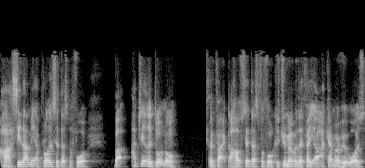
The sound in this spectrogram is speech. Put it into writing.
ah, I say that, mate. I probably said this before, but I genuinely don't know. In fact, I have said this before because do you remember the fight? I I can't remember who it was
